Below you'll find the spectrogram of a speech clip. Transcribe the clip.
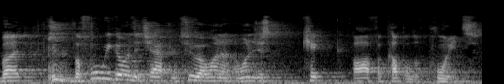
But before we go into chapter 2, I want to I wanna just kick off a couple of points.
